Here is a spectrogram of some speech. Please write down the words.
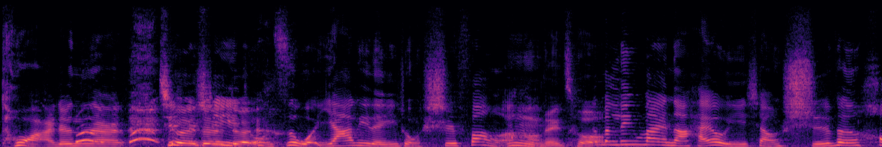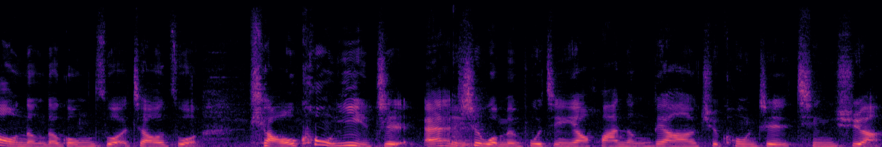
歘就在那儿，其实是一种自我压力的一种释放啊。嗯，没错。那么另外呢，还有一项十分耗能的工作，叫做调控意志。哎，是我们不仅要花能量去控制情绪啊，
